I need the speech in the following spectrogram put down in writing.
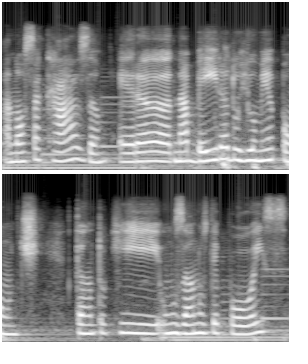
A nossa casa era na beira do Rio Meia Ponte, tanto que uns anos depois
